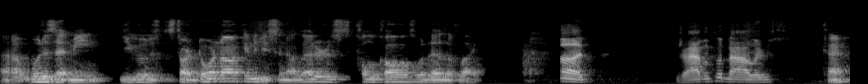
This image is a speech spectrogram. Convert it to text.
uh, what does that mean? You go start door knocking? Did you send out letters, cold calls? What did that look like? Uh, driving for dollars. Okay.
